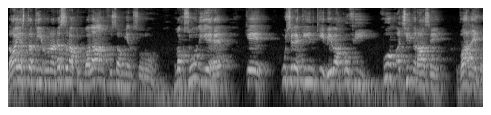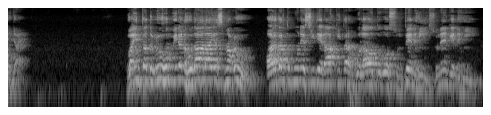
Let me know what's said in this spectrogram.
لا يستطيعون نصركم ولا انفسهم ينصرون مقصود یہ ہے کہ مشرقین کی بے وقوفی خوب اچھی طرح سے واضح ہو جائے۔ وہ ان الہدا یسمعو اور اگر تم انہیں سیدھے راہ کی طرف بلاؤ تو وہ سنتے نہیں، سنیں گے نہیں۔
